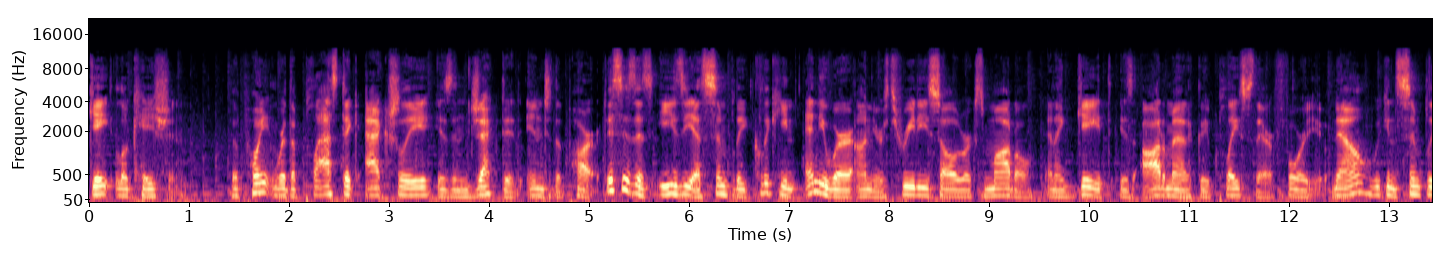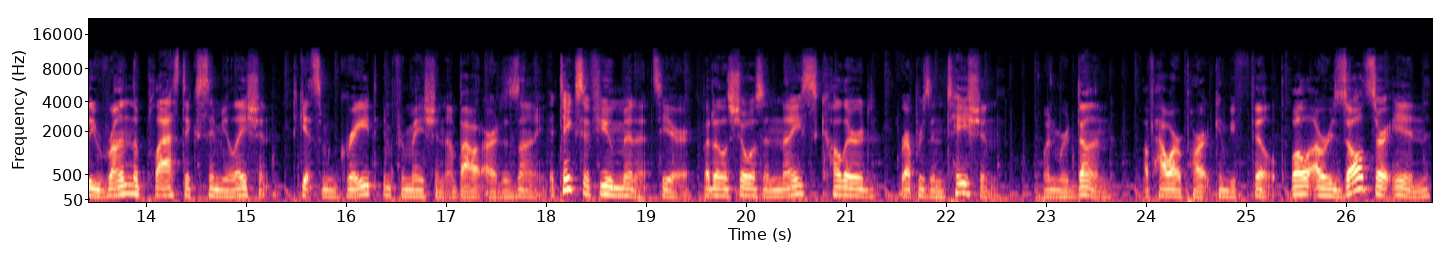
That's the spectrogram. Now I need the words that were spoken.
gate location the point where the plastic actually is injected into the part. This is as easy as simply clicking anywhere on your 3D SOLIDWORKS model and a gate is automatically placed there for you. Now we can simply run the plastic simulation to get some great information about our design. It takes a few minutes here, but it'll show us a nice colored representation when we're done of how our part can be filled. Well, our results are in,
